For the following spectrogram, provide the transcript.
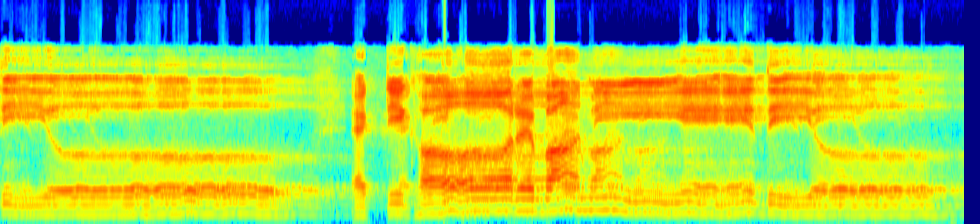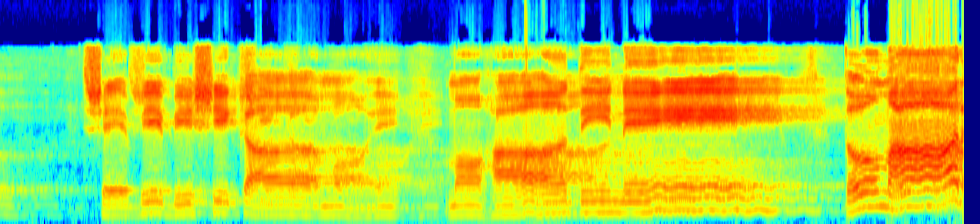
দিও। একটি ঘর বানিয়ে দিও। সে বিভীষিকাময় মহাদিনে, তোমার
